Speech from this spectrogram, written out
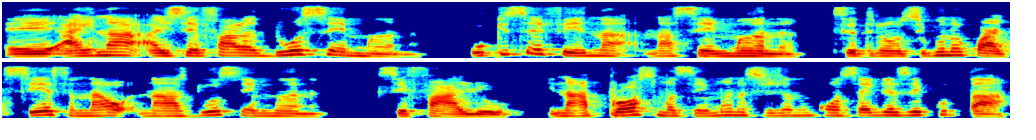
É, aí, na, aí você fala duas semanas. O que você fez na, na semana que você treinou segunda, quarta e sexta, na, nas duas semanas que você falhou, e na próxima semana você já não consegue executar.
